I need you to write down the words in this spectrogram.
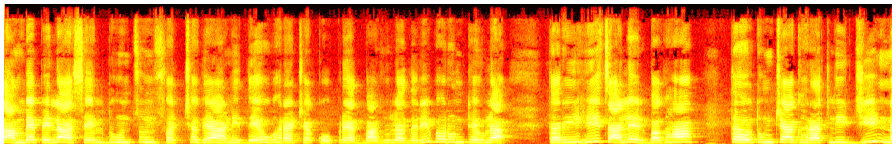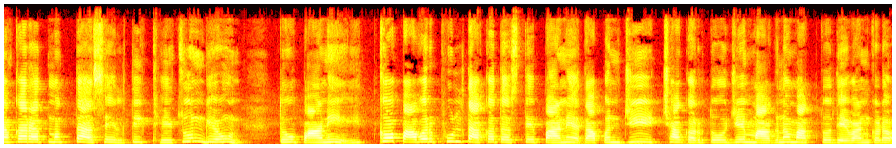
तांब्या पेला असेल धुंचून स्वच्छ घ्या आणि देवघराच्या कोपऱ्यात बाजूला जरी भरून ठेवला तरीही चालेल. बघा तर तुमच्या घरातली जी नकारात्मकता असेल ती खेचून घेऊन तो पाणी इतकं पॉवरफुल ताकद असते पाण्यात. आपण जी इच्छा करतो जे मागणं मागतो देवांकडं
